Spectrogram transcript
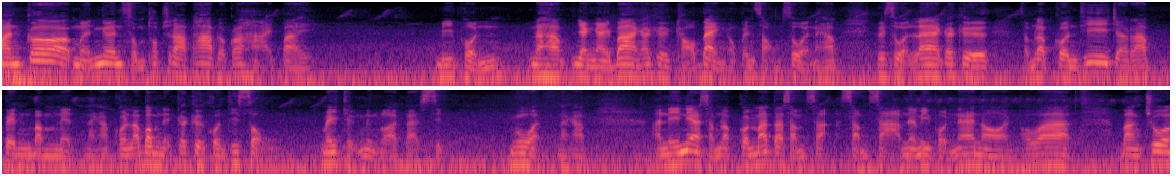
มันก็เหมือนเงินสมทบชราภาพแล้วก็หายไป มีผลนะครับยังไงบ้างก็คือขอแบ่งออกเป็น 2ส่วนนะครับ คือส่วนแรกก็คือสำหรับคนที่จะรับเป็นบำเหน็จนะครับ คนรับบำเหน็จก็คือคนที่ส่งไม่ถึง 180 งวดนะครับ อันนี้เนี่ยสำหรับคนมาตราสามสามสามเนี่ยมีผลแน่นอน เพราะว่าบางช่วง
